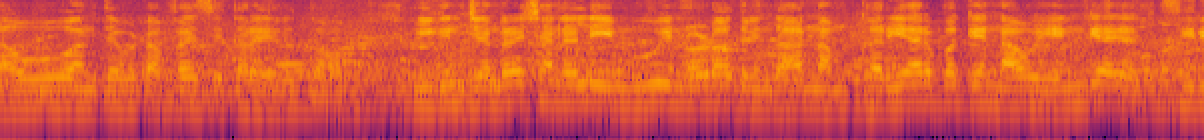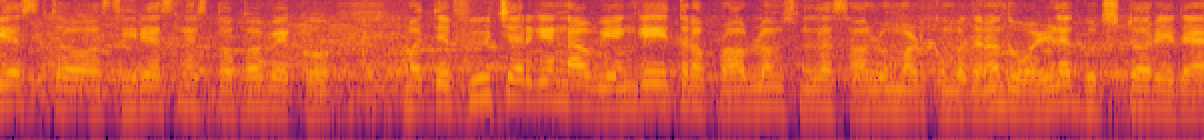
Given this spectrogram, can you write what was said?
ಲವ್ ಅಂತೇಳ್ಬಿಟ್ಟು ಅಫೇರ್ಸ್ ಈ ಥರ ಇರುತ್ತೋ? ಈಗಿನ ಜನ್ರೇಷನಲ್ಲಿ ಈ ಮೂವಿ ನೋಡೋದ್ರಿಂದ ನಮ್ಮ ಕರಿಯರ್ ಬಗ್ಗೆ ನಾವು ಹೆಂಗೆ ಸೀರಿಯಸ್ ಸೀರಿಯಸ್ನೆಸ್ ತೊಗೋಬೇಕು, ಮತ್ತು ಫ್ಯೂಚರ್ಗೆ ನಾವು ಹೆಂಗೆ ಈ ಥರ ಪ್ರಾಬ್ಲಮ್ಸ್ನೆಲ್ಲ ಸಾಲ್ವ್ ಮಾಡ್ಕೊಬೋದು ಅನ್ನೋದು ಒಳ್ಳೆ ಗುಡ್ ಸ್ಟೋರಿ ಇದೆ.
